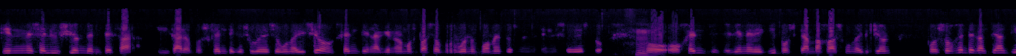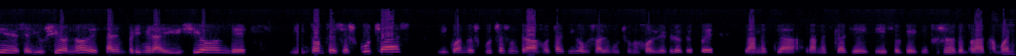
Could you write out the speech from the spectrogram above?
tienen esa ilusión de empezar. Y claro, pues gente que sube de segunda división, gente en la que no hemos pasado por buenos momentos en, ese de esto, Hmm. o, o gente que viene de equipos que han bajado a segunda división, pues son gente que al final tiene esa ilusión, ¿no? De estar en primera división, de y entonces escuchas y cuando escuchas un trabajo táctico pues sale mucho mejor. Que creo que fue la mezcla, la mezcla que, que hizo que, que fuese una temporada tan buena.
